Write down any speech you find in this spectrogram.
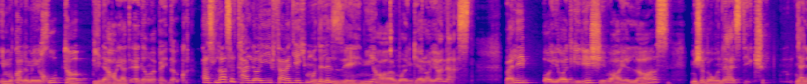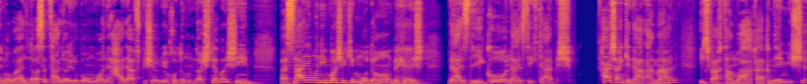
این مکالمه خوب تا بینهایت ادامه پیدا کنه. پس لاس طلایی فقط یک مدل ذهنی آرمانگرایانه است. ولی با یادگیری شیوه های لاس میشه به اون نزدیک شد. یعنی ما باید لاس طلایی رو به عنوان هدف پیش روی خودمون داشته باشیم و سعیمون این باشه که مدام بهش نزدیک و نزدیکتر بشیم. هرچند که در عمل هیچ وقت هم محقق نمیشه.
